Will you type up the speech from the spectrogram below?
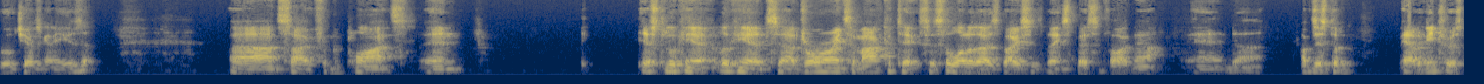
wheelchair was going to use it. Uh, so for compliance and just looking at looking at uh, drawings from architects, there's a lot of those bases being specified now, and uh, I've just out of interest,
